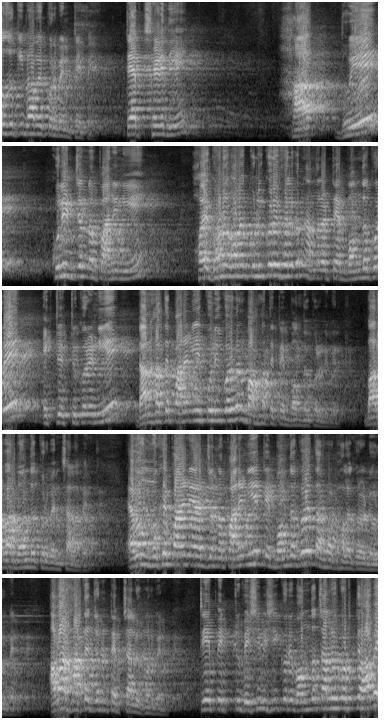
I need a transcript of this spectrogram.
অজু কীভাবে করবেন টেপে? ট্যাপ ছেড়ে দিয়ে হাত ধুয়ে কুলির জন্য পানি নিয়ে হয় ঘন ঘন কুলি করে ফেলবেন, আপনারা ট্যাপ বন্ধ করে একটু একটু করে নিয়ে ডান হাতে পানি নিয়ে কুলি করবেন, বাম হাতে ট্যাপ বন্ধ করে নেবেন। বারবার বন্ধ করবেন, চালাবেন। এবং মুখে পানি নেওয়ার জন্য পানি নিয়ে টেপ বন্ধ করে তারপর ভালো করে ডলবেন। আবার হাতের জন্য টেপ চালু করবেন। টেপ একটু বেশি বেশি করে বন্ধ চালু করতে হবে,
